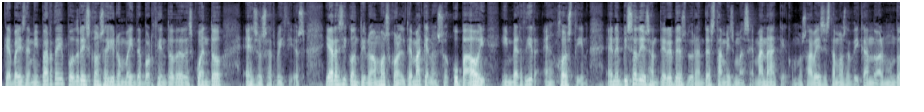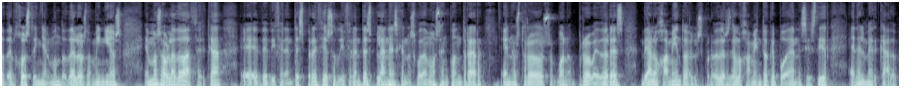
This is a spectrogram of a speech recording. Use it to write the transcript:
que vais de mi parte y podréis conseguir un 20% de descuento en sus servicios. Y ahora sí continuamos con el tema que nos ocupa hoy, invertir en hosting. En episodios anteriores durante esta misma semana, que como sabéis estamos dedicando al mundo del hosting y al mundo de los dominios, hemos hablado acerca eh, de diferentes precios o diferentes planes que nos podemos encontrar en nuestros bueno, proveedores de alojamiento, en los proveedores de alojamiento que puedan existir en el mercado.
